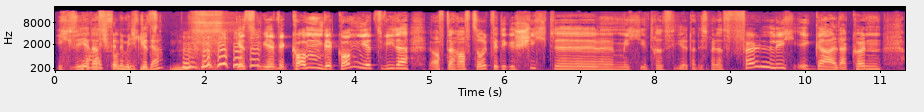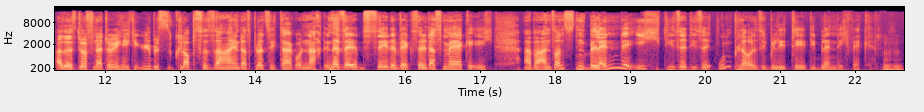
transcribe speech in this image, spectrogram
Ich sehe ja, das. Ich finde mich jetzt, wieder. Mhm. Jetzt, wir, wir, kommen, wir kommen jetzt wieder auf darauf zurück, wie die Geschichte mich interessiert. Dann ist mir das völlig egal. Da können, also es dürfen natürlich nicht die übelsten Klopse sein, dass plötzlich Tag und Nacht in derselben Szene wechseln. Das merke ich. Aber ansonsten blende ich diese, diese diese Unplausibilität, die blende ich weg. Mhm.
